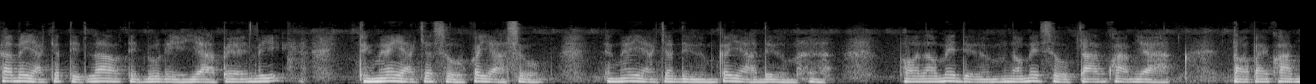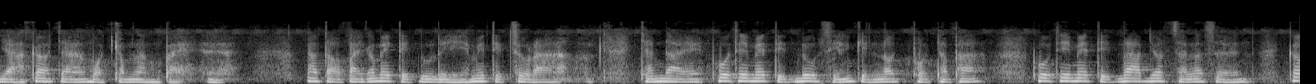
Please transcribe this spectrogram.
ถ้าไม่อยากจะติดเหล้าติดบุหรี่ อย่าไปลิ ถึงแม้อยากจะสูบก็อย่าสูบ ถึงแม้อยากจะดื่มก็อย่าดื่มพอเราไม่ดื่ม เราไม่สูบตามความอยาก ต่อไปความอยากก็จะหมดกำลังไปแล้วต่อไปก็ไม่ติดบุหรี่ไม่ติดสุรา ฉันใดผู้ที่ไม่ติดรูปเสียงกลิ่นรสผลทพะ ผู้ที่ไม่ติดลาบยศสรรเสริญ ก็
